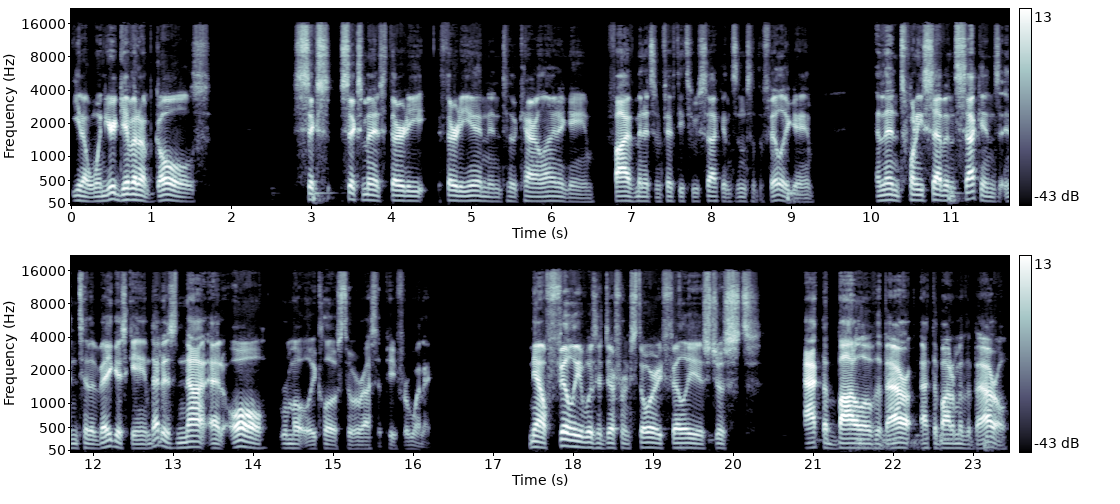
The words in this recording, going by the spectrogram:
you know, when you're giving up goals, six six minutes 30 30 in into the carolina game five minutes and 52 seconds into the Philly mm. game, and then 27 seconds into the Vegas game, that is not at all remotely close to a recipe for winning. Now, Philly was a different story. Philly is just at the bottom of the barrel, at the bottom of the barrel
